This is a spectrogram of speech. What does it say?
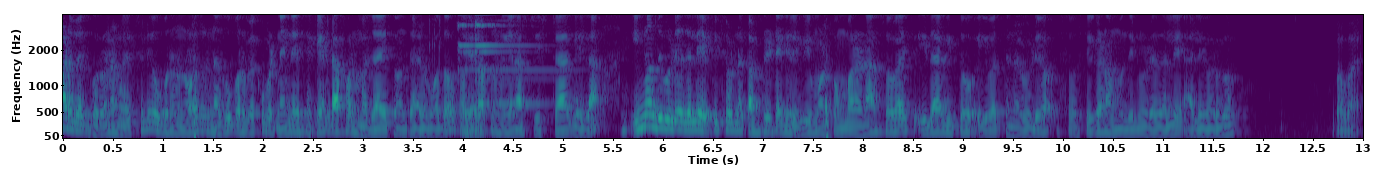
ಮಾಡ್ಬೇಕು ಗುರು. ನಮ್ಗೆ ಆಕ್ಚುಲಿ ಒಬ್ರು ನೋಡಿದ್ರೆ ನಗು ಬರಬೇಕು. ಬಟ್ ನಿನ್ನೆ ಸೆಕೆಂಡ್ ಹಾಫಲ್ಲಿ ಅಲ್ಲಿ ಮಜಾ ಆಯಿತು ಅಂತ ಹೇಳ್ಬೋದು. ಫಸ್ಟ್ ಆಫ್ ನಮಗೆ ಅಷ್ಟು ಇಷ್ಟ ಆಗಿಲ್ಲ. ಇನ್ನೊಂದು ವಿಡಿಯೋದಲ್ಲಿ ಎಪಿಸೋಡ್ನ ಕಂಪ್ಲೀಟ್ ಆಗಿ ರಿವ್ಯೂ ಮಾಡ್ಕೊಂಡು ಬರೋಣ. ಸೊ ಗೈಸ್ ಇದಾಗಿತ್ತು ಇವತ್ತಿನ ವಿಡಿಯೋ ಸೊ ಸಿಗೋಣ ಮುಂದಿನ ವಿಡಿಯೋದಲ್ಲಿ ಅಲ್ಲಿವರೆಗೂ. ಬಾಯ್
